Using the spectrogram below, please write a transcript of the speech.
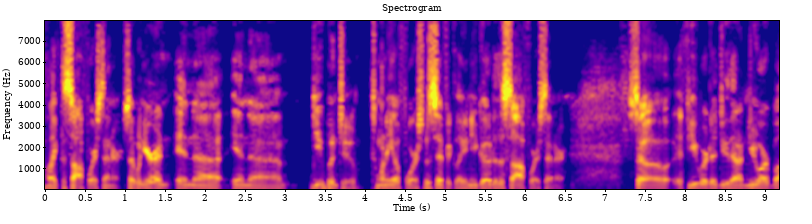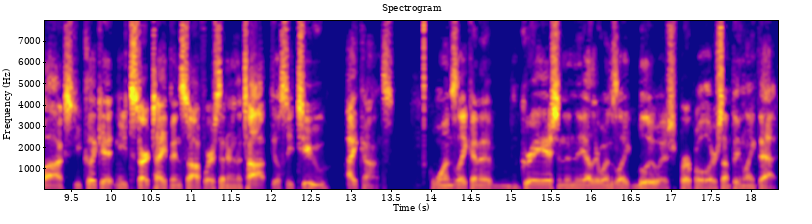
like the software center. So when you're in in uh, in uh, Ubuntu 2004 specifically, and you go to the software center. So if you were to do that on your box, you click it and you start typing software center in the top, you'll see two icons. One's like kind of grayish, and then the other one's like bluish, purple, or something like that.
